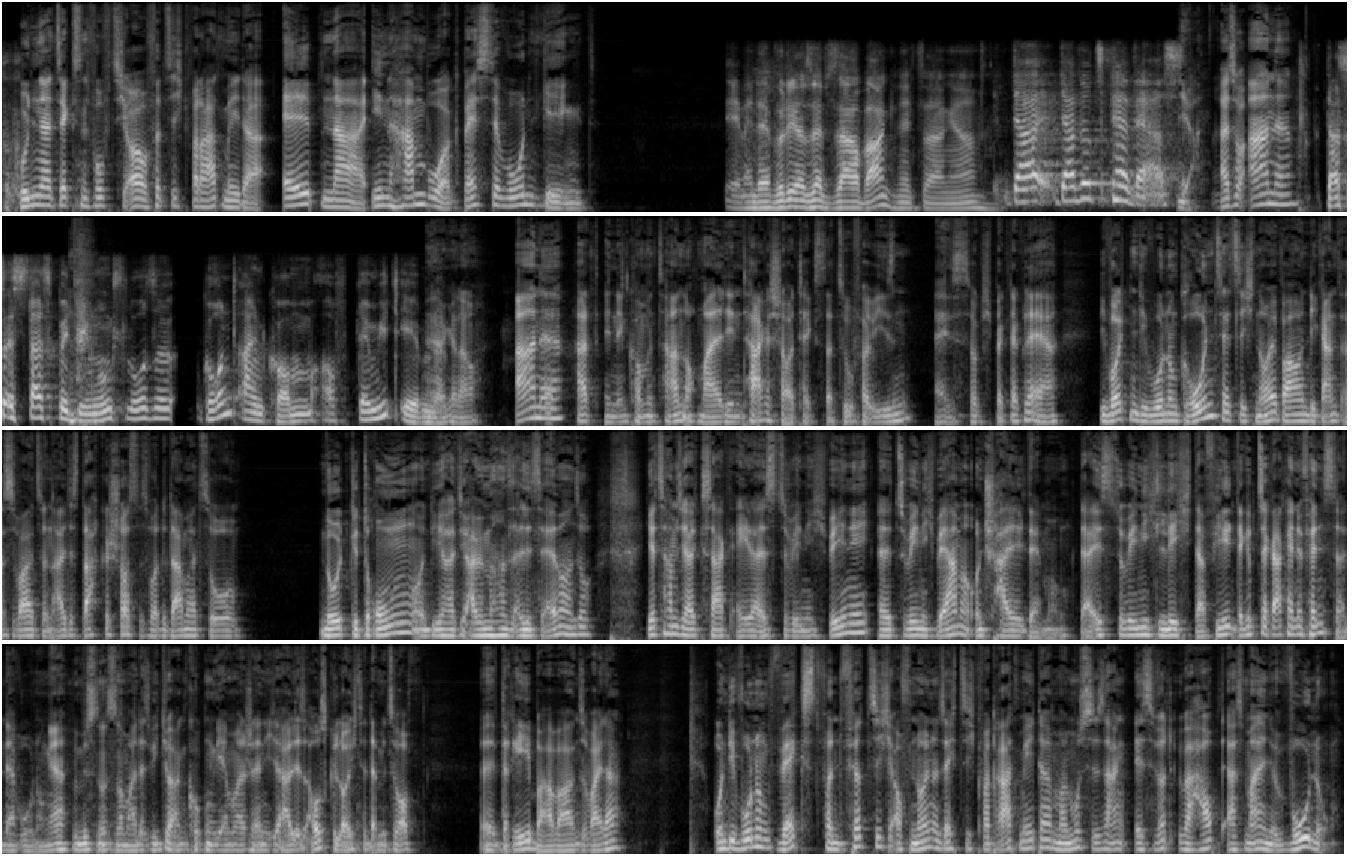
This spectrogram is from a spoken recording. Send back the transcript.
156 Euro, 40 Quadratmeter, elbnah in Hamburg, beste Wohngegend. Ich meine, der würde ja selbst Sarah Wagenknecht sagen, ja. Da, da wird's pervers. Ja, also Arne. Das ist das bedingungslose Grundeinkommen auf der Mietebene. Ja, genau. Arne hat in den Kommentaren nochmal den Tagesschau-Text dazu verwiesen. Es ist wirklich spektakulär. Die wollten die Wohnung grundsätzlich neu bauen. Die ganze, es war halt so ein altes Dachgeschoss. Das wurde damals so notgedrungen und die hat, ja, wir machen es alles selber und so. Jetzt haben sie halt gesagt, ey, da ist zu wenig, wenig, äh, zu wenig Wärme und Schalldämmung. Da ist zu wenig Licht. Da fehlt, da gibt's ja gar keine Fenster in der Wohnung, ja. Wir müssen uns nochmal das Video angucken. Die haben wahrscheinlich alles ausgeleuchtet, damit es überhaupt äh, drehbar war und so weiter. Und die Wohnung wächst von 40 auf 69 Quadratmeter. Man musste sagen, es wird überhaupt erstmal eine Wohnung.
